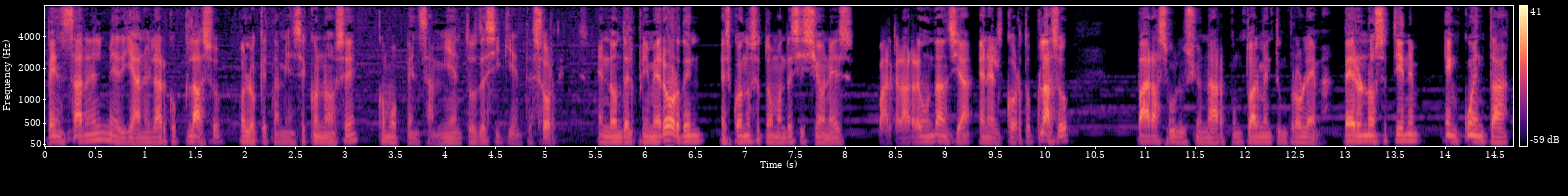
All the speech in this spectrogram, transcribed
Pensar en el mediano y largo plazo, o lo que también se conoce como pensamientos de siguientes órdenes, en donde el primer orden es cuando se toman decisiones valga la redundancia, en el corto plazo, para solucionar puntualmente un problema, pero no se tienen en cuenta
